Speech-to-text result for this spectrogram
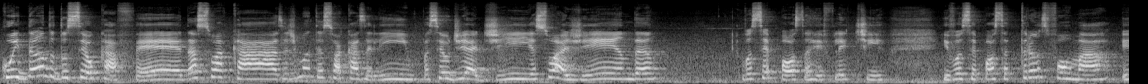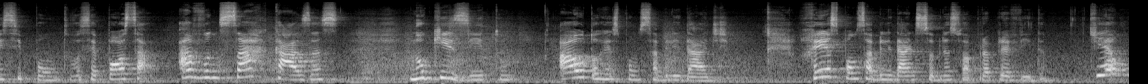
cuidando do seu café, da sua casa, de manter sua casa limpa, seu dia a dia, sua agenda, você possa refletir e você possa transformar esse ponto, você possa avançar casas no quesito autorresponsabilidade, responsabilidade sobre a sua própria vida, que é um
